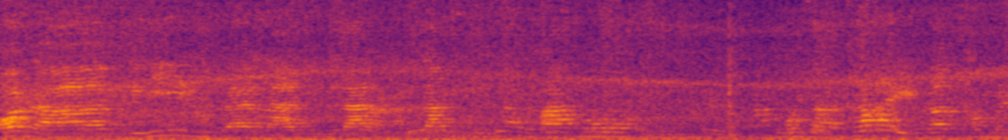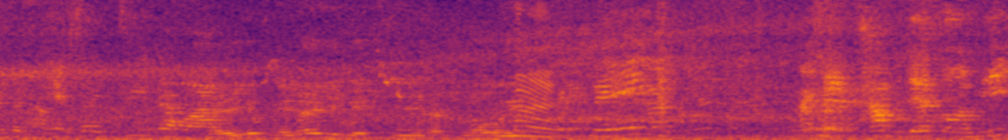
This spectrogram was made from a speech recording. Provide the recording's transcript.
อ๋อนะทีนี้ร้านร้านร้านร้านที่ป้าโมคนสำคัญก็ทำไมแบบนี้ใช่ที่ทำไม เดี๋ยวยุคนี้ได้ยินเด็กทีนักโลย ไม่ นี่ไม่ได้ทำเดี๋ยวตอนนี้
